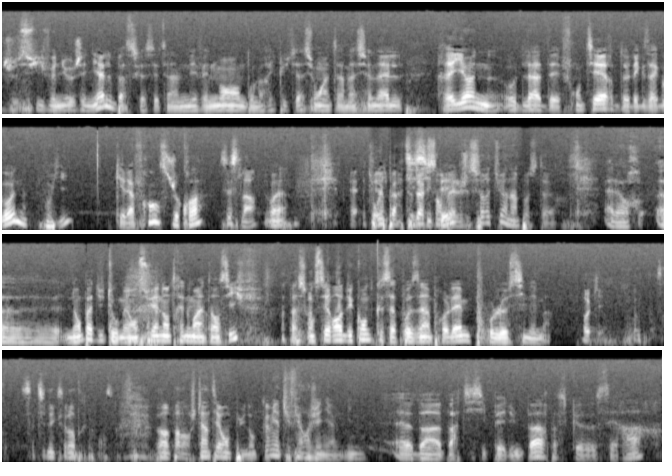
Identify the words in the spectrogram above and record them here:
Je suis venu au Génial parce que c'est un événement dont la réputation internationale rayonne au-delà des frontières de l'Hexagone, Oui. Qui est la France, je crois. C'est cela. Voilà. Euh, Pour tu y n'as pas d'accent belge. Serais-tu un imposteur? Alors, euh, non, pas du tout, mais on suit un entraînement intensif parce qu'on s'est rendu compte que ça posait un problème pour le cinéma. Ok. C'est une excellente réponse. Non, pardon, je t'ai interrompu. Donc, que viens-tu faire au Génial. Euh, ben, participer d'une part parce que c'est rare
